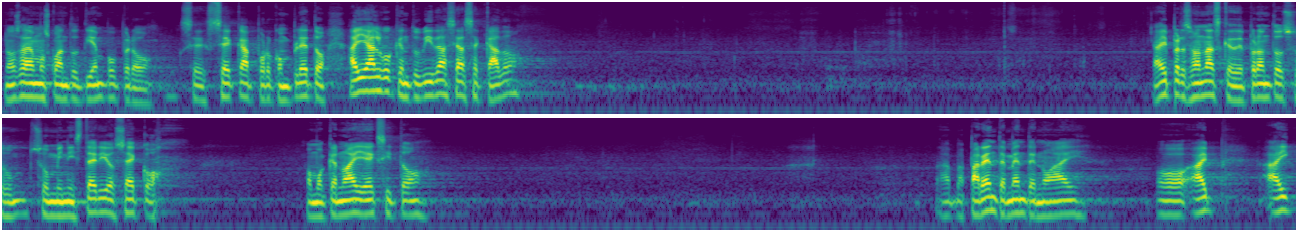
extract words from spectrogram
No sabemos cuánto tiempo, pero se seca por completo. ¿Hay algo que en tu vida se ha secado? Hay personas que de pronto su, su ministerio seco, como que no hay éxito. Aparentemente no hay. O hay, hay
